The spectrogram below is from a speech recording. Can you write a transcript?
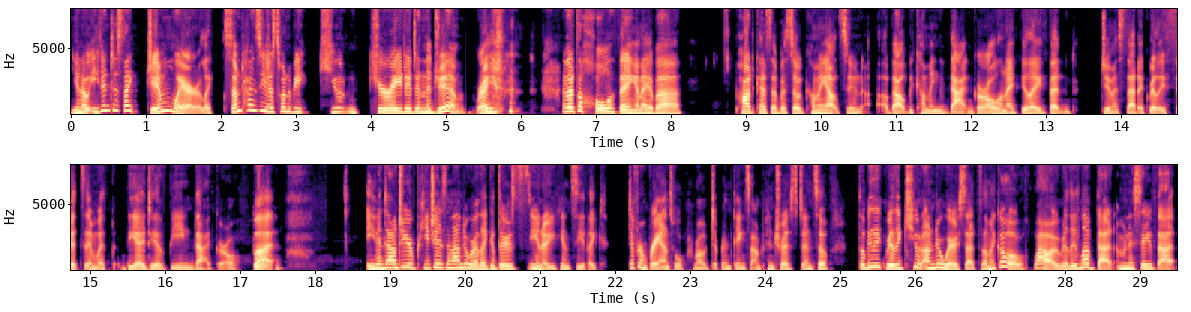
You know, even just like gym wear. Like sometimes you just want to be cute and curated in the gym, right? and that's a whole thing. And I have a podcast episode coming out soon about becoming that girl. And I feel like that gym aesthetic really fits in with the idea of being that girl. But even down to your PJs and underwear, like if there's, you know, you can see like different brands will promote different things on Pinterest. And so there'll be like really cute underwear sets. I'm like, oh, wow, I really love that. I'm going to save that.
